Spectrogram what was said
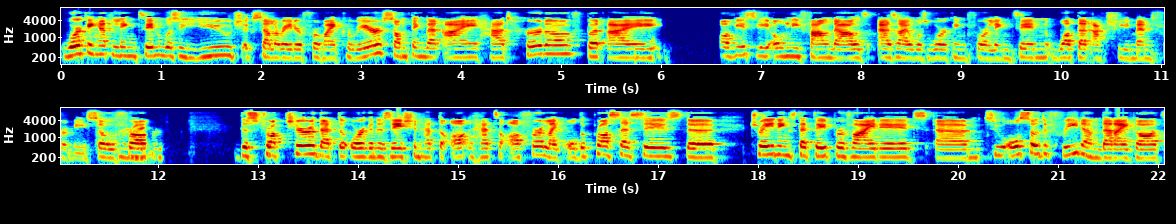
Working at LinkedIn was a huge accelerator for my career, something that I had heard of, but I mm-hmm. Obviously only found out as I was working for LinkedIn what that actually meant for me. So from right. the structure that the organization had to had to offer, like all the processes, the trainings that they provided, um, to also the freedom that I got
